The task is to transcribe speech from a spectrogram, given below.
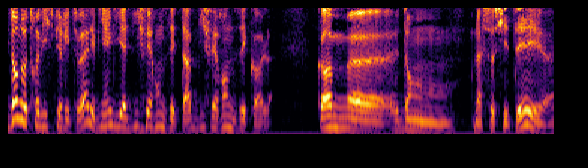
dans notre vie spirituelle, eh bien, il y a différentes étapes, différentes écoles. Comme euh, dans la société, euh,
